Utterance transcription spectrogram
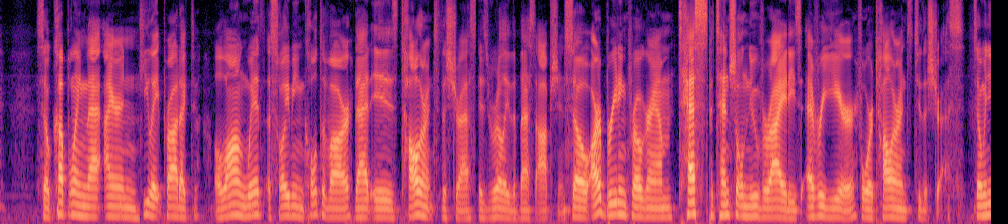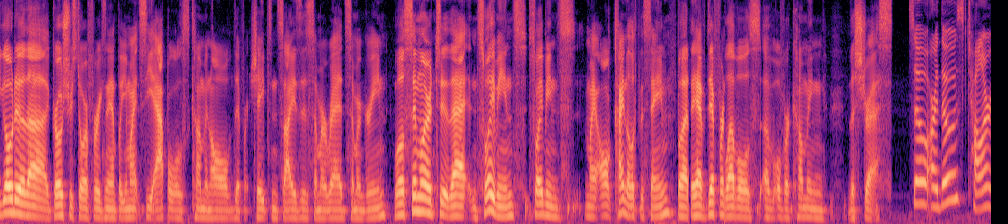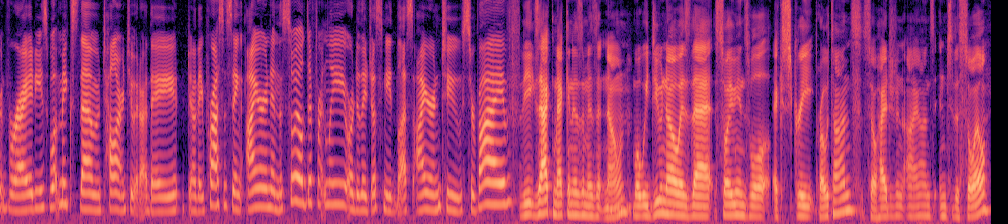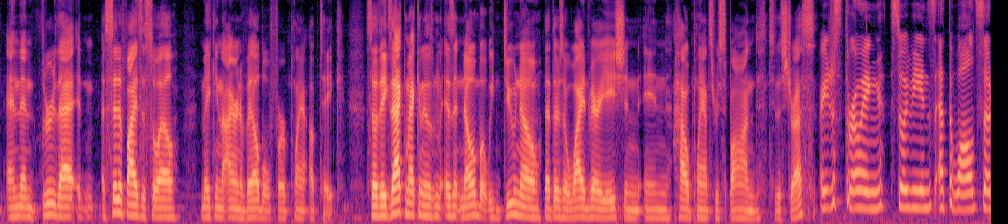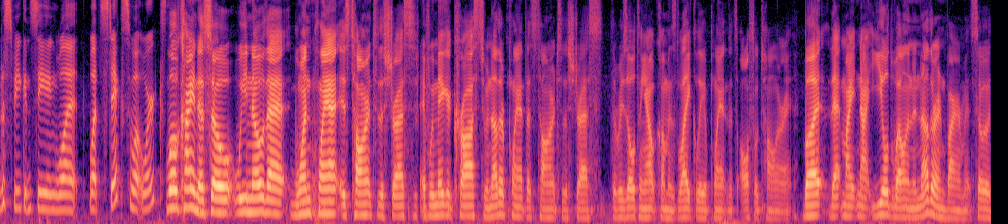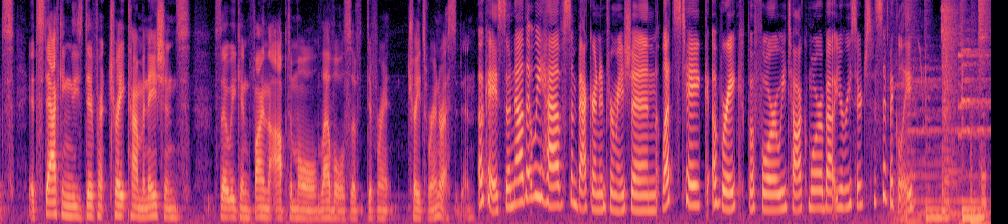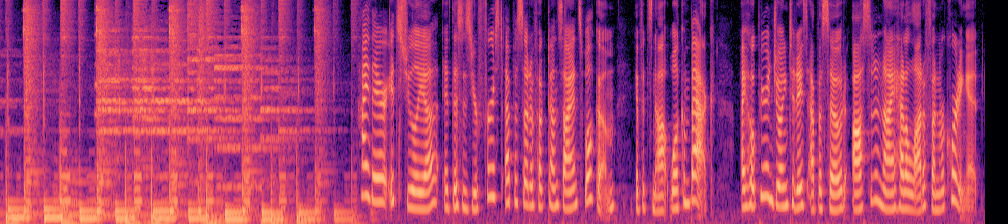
So coupling that iron chelate product along with a soybean cultivar that is tolerant to the stress is really the best option. So our breeding program tests potential new varieties every year for tolerance to the stress. So when you go to the grocery store, for example, you might see apples come in all different shapes and sizes. Some are red, some are green. Well, similar to that in soybeans, soybeans might all kind of look the same, but they have different levels of overcoming the stress. So, are those tolerant varieties? What makes them tolerant to it? Are they are they processing iron in the soil differently, or do they just need less iron to survive? The exact mechanism isn't known. What we do know is that soybeans will excrete protons, so hydrogen ions, into the soil, and then through that, it acidifies the soil, making the iron available for plant uptake. So the exact mechanism isn't known, but we do know that there's a wide variation in how plants respond to the stress. Are you just throwing soybeans at the wall, so to speak, and seeing what what sticks, what works? Well, kind of. So we know that one plant is tolerant to the stress. If we make a cross to another plant that's tolerant to the stress, the resulting outcome is likely a plant that's also tolerant. But that might not yield well in another environment. So it's it's stacking these different trait combinations so we can find the optimal levels of different traits we're interested in. Okay, so now that we have some background information, let's take a break before we talk more about your research specifically. Hi there, it's Julia. If this is your first episode of Hooked on Science, welcome. If it's not, welcome back. I hope you're enjoying today's episode. Austin and I had a lot of fun recording it.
